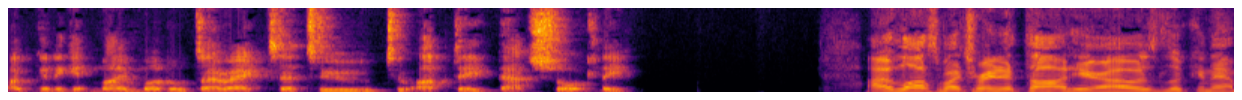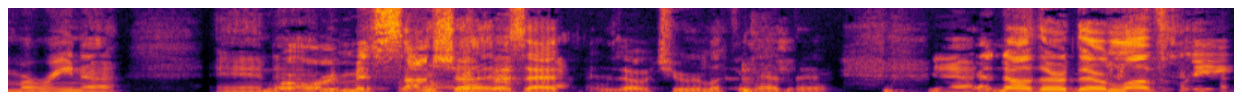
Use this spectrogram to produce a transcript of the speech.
I'm going to get my model director to to update that shortly. I've lost my train of thought here. I was looking at Marina and Or, uh, or Miss Sasha. Is that is that what you were looking at there? yeah. Yeah, no, they're they're lovely.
